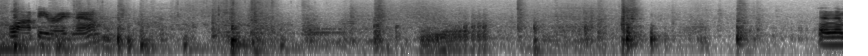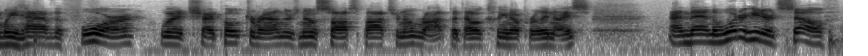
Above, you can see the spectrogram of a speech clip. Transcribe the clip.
floppy right now. And then we have the floor, which I poked around. There's no soft spots or no rot, but that will clean up really nice. And then the water heater itself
